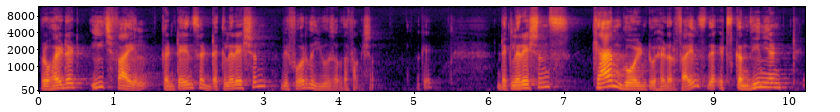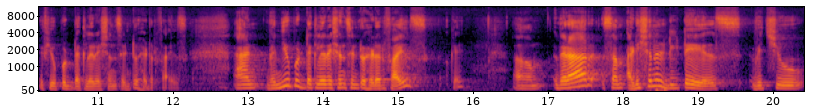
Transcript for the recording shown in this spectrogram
provided each file contains a declaration before the use of the function. Okay. Declarations can go into header files, it is convenient if you put declarations into header files. And when you put declarations into header files, okay, um, there are some additional details which you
